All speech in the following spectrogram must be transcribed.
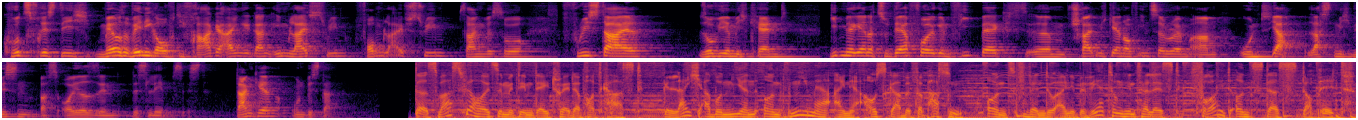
kurzfristig mehr oder weniger auf die Frage eingegangen im Livestream, vom Livestream, sagen wir so. Freestyle, so wie ihr mich kennt. Gib mir gerne zu der Folge ein Feedback, ähm, schreibt mich gerne auf Instagram an und ja, lasst mich wissen, was euer Sinn des Lebens ist. Danke und bis dann. Das war's für heute mit dem Daytrader Podcast. Gleich abonnieren und nie mehr eine Ausgabe verpassen. Und wenn du eine Bewertung hinterlässt, freut uns das doppelt.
